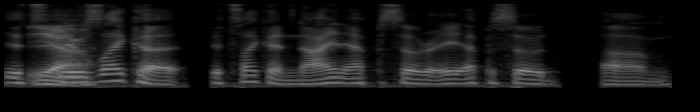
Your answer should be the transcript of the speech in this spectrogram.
It's Yeah. it was like a it's like a nine episode or eight episode um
